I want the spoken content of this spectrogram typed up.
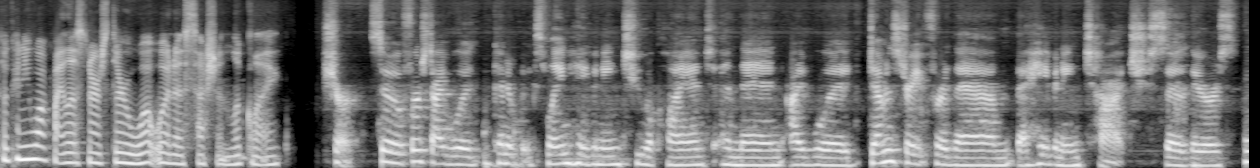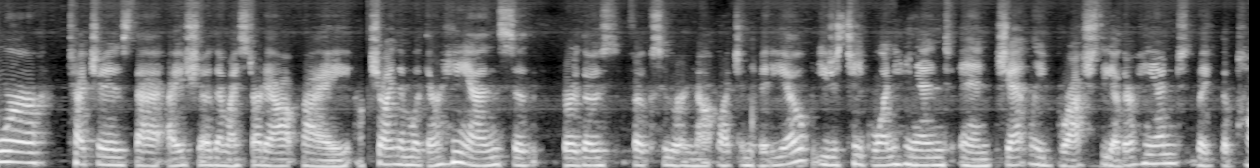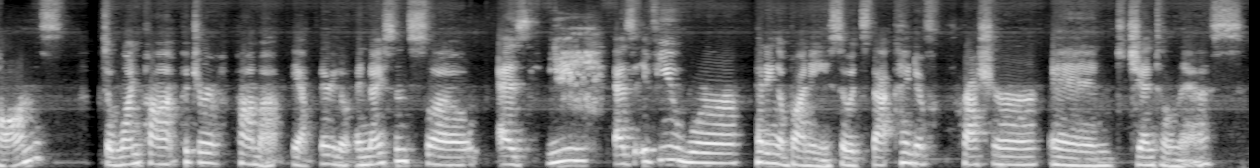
So, can you walk my listeners through what would a session look like? Sure. So first I would kind of explain havening to a client and then I would demonstrate for them the havening touch. So there's four touches that I show them. I start out by showing them with their hands. So for those folks who are not watching the video, you just take one hand and gently brush the other hand, like the palms. So one palm, put your palm up. Yeah, there you go. And nice and slow as you as if you were petting a bunny. So it's that kind of pressure and gentleness.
